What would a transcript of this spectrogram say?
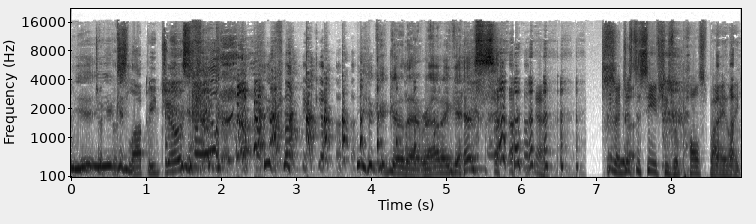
you, you, the could, sloppy Joe. you could go that route, I guess. Yeah, you know, just to see if she's repulsed by like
